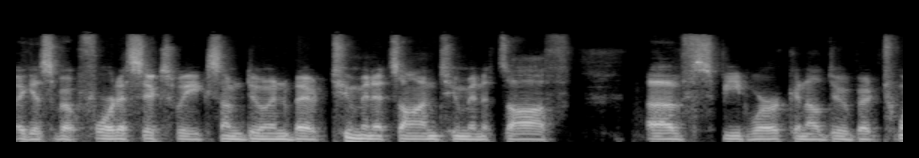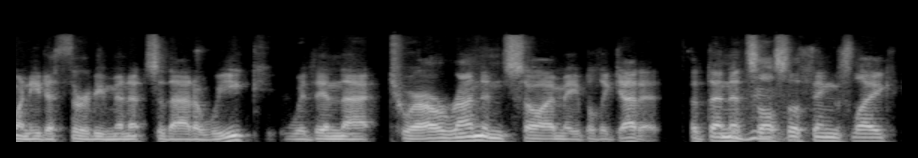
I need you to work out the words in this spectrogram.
I guess about four to six weeks, I'm doing about two minutes on, two minutes off of speed work. And I'll do about 20 to 30 minutes of that a week within that two hour run. And so I'm able to get it. But then it's mm-hmm. also things like,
